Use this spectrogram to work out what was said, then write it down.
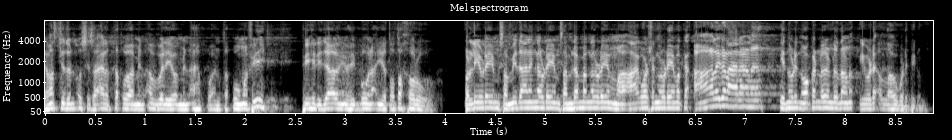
മസ്ജിദ് തക്വ മിൻ അവലിയോ മിൻ അഹ്വാൻ തക്വ ഫീ. ഫീ റിജാൽ യുഹിബ്ബൂന അൻ യതതഹറു പള്ളിയുടെയും സംവിധാനങ്ങളുടെയും സംരംഭങ്ങളുടെയും ആഘോഷങ്ങളുടെയും ഒക്കെ ആളുകൾ ആരാണ് എന്നോട് നോക്കേണ്ടതുണ്ടെന്നാണ് ഇവിടെ അള്ളാഹു പഠിപ്പിക്കുന്നത്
